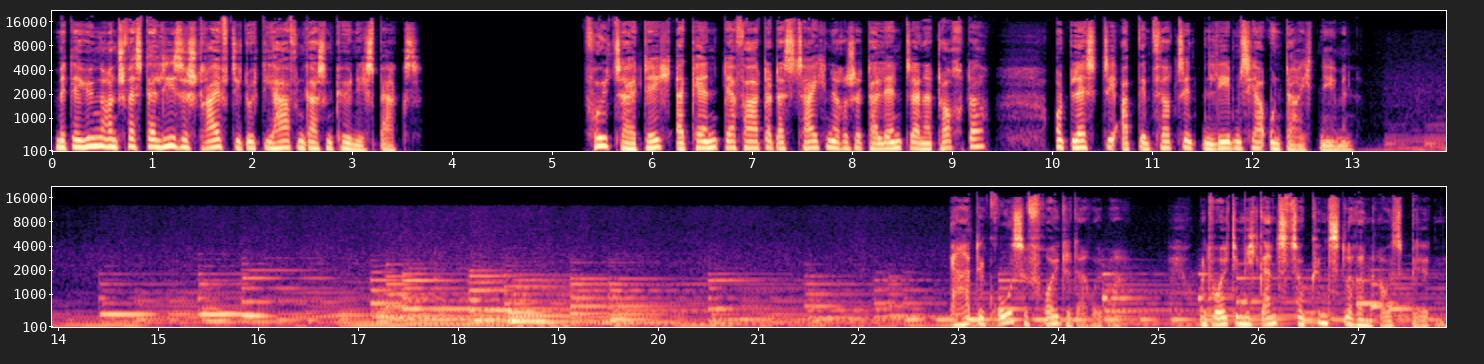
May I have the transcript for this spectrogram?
Mit der jüngeren Schwester Lise streift sie durch die Hafengassen Königsbergs. Frühzeitig erkennt der Vater das zeichnerische Talent seiner Tochter und lässt sie ab dem 14. Lebensjahr Unterricht nehmen. Er hatte große Freude darüber und wollte mich ganz zur Künstlerin ausbilden.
